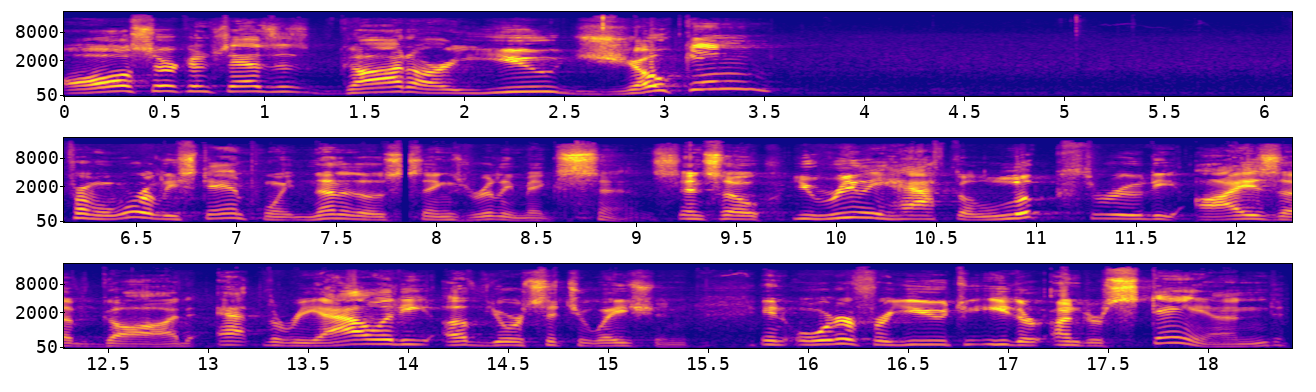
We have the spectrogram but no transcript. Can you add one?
all circumstances? God, are you joking? From a worldly standpoint, none of those things really make sense. And so you really have to look through the eyes of God at the reality of your situation in order for you to either understand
